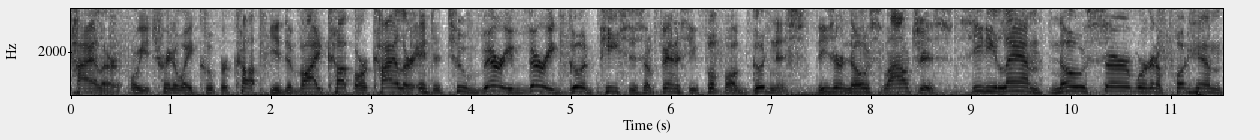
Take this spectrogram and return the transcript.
Kyler or you trade away Cooper Kupp. You divide Kupp or Kyler into two very, very good pieces of fantasy football goodness. These are no slouches. CeeDee Lamb, no, sir, we're going to put him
